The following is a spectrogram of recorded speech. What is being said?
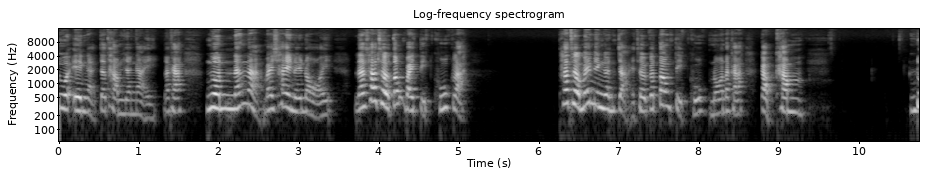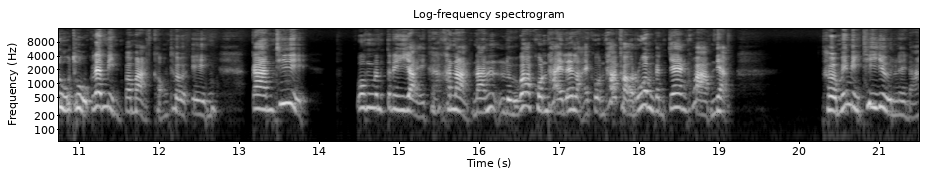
ตัวเองอะจะทำยังไงนะคะ เงินนั้นน่ะ ไม่ใช่น้อยๆ แล้วถ้าเธอต้องไปติดคุกล่ะ ถ้าเธอไม่มีเงินจ่าย เธอก็ต้องติดคุกเนาะนะคะ กับคำดูถูกและหมิ่นประมาทของเธอเอง การที่วงดนตรีใหญ่ขนาดนั้น หรือว่าคนไทยหลาย ๆ คนถ้าเขาร่วมกันแจ้งความเนี่ย เธอไม่มีที่ยืนเลยนะ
